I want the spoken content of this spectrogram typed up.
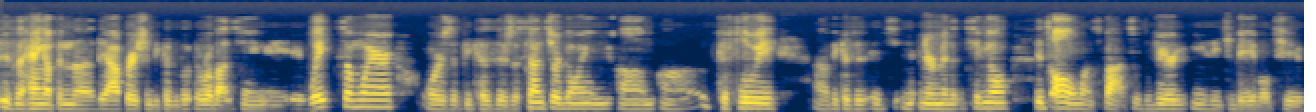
Is the hang up in the, the operation because the, the robot's seeing a, a, weight somewhere, or is it because there's a sensor going um, uh, kaflooey uh, because it, it's an intermittent signal? It's all in one spot, so it's very easy to be able to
